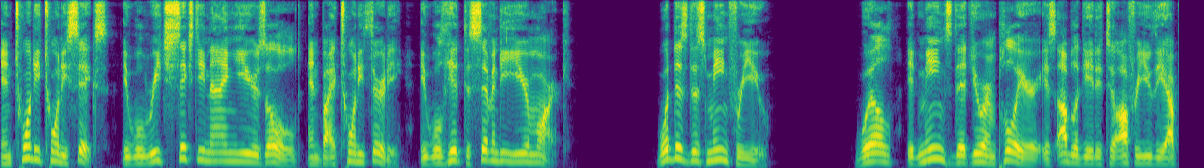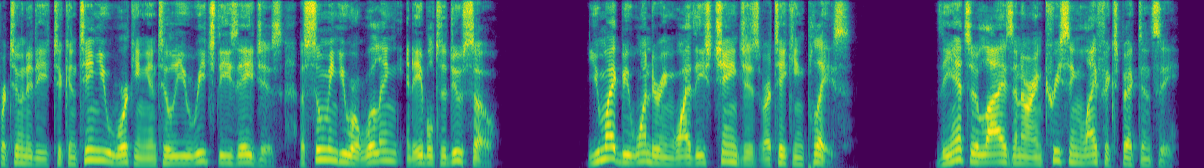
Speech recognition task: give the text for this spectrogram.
In 2026, it will reach 69 years old, and by 2030, it will hit the 70 year mark. What does this mean for you? Well, it means that your employer is obligated to offer you the opportunity to continue working until you reach these ages, assuming you are willing and able to do so. You might be wondering why these changes are taking place. The answer lies in our increasing life expectancy.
